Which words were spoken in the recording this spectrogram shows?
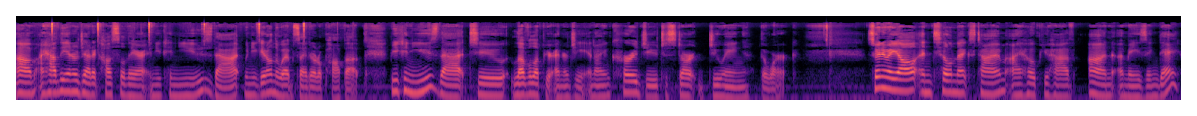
Um, I have the energetic hustle there, and you can use that. When you get on the website, it'll pop up. But you can use that to level up your energy. And I encourage you to start doing the work. So, anyway, y'all, until next time, I hope you have an amazing day.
